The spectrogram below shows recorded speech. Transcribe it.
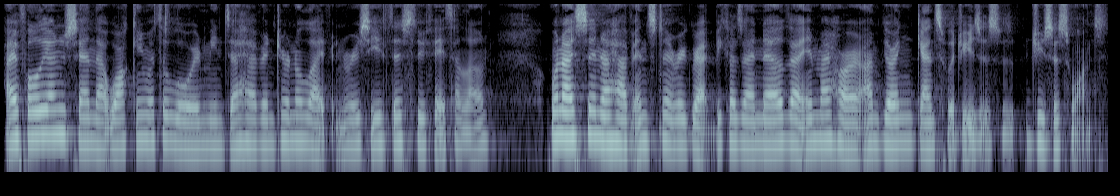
I fully understand that walking with the Lord means I have eternal life and receive this through faith alone. When I sin, I have instant regret because I know that in my heart I'm going against what Jesus Jesus wants.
